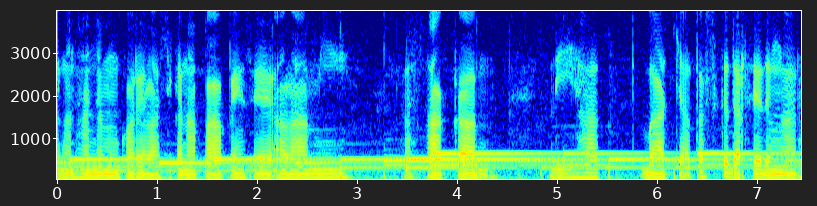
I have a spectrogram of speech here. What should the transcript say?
dengan hanya mengkorelasikan apa-apa yang saya alami, rasakan, lihat, baca, atau sekedar saya dengar.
